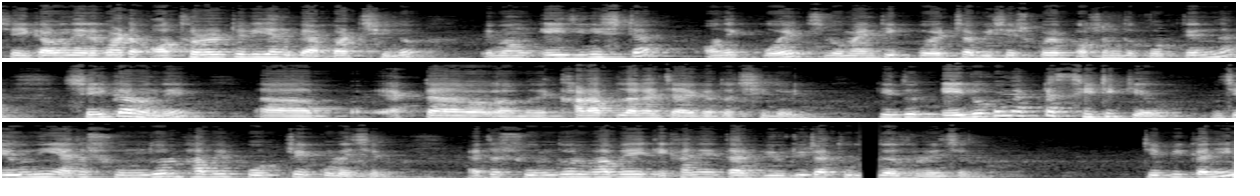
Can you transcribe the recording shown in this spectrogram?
সেই কারণে এরকম একটা অথরিটেরিয়ান ব্যাপার ছিল এবং এই জিনিসটা অনেক পোয়েটস রোম্যান্টিক পোয়েটসরা বিশেষ করে পছন্দ করতেন না। সেই কারণে একটা মানে খারাপ লাগার জায়গা তো ছিলই। কিন্তু এইরকম একটা সিটিকেও যে উনি এত সুন্দরভাবে পোর্ট্রে করেছেন, এত সুন্দরভাবে এখানে তার বিউটিটা তুলে ধরেছেন টিপিক্যালি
